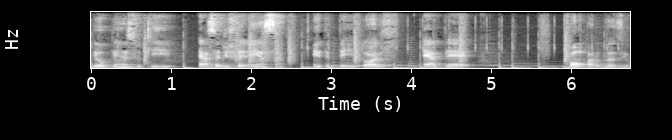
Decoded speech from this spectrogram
eu penso que essa diferença entre territórios é até bom para o Brasil.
